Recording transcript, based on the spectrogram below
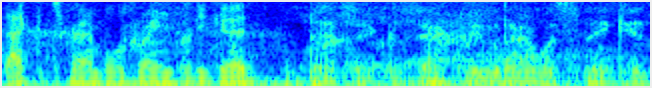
That could scramble a brain pretty good. That's exactly what I was thinking.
